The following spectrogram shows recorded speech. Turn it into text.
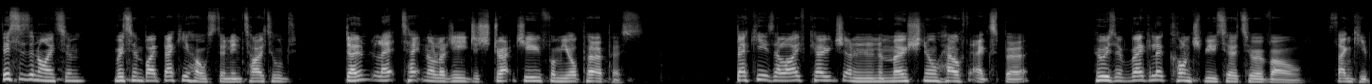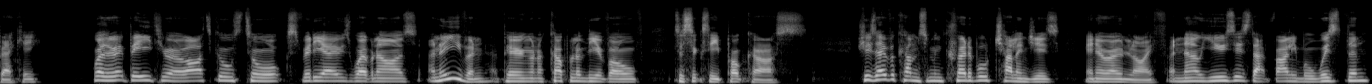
This is an item written by Becky Holston entitled Don't Let Technology Distract You from Your Purpose. Becky is a life coach and an emotional health expert who is a regular contributor to Evolve. Thank you, Becky whether it be through her articles, talks, videos, webinars, and even appearing on a couple of the Evolve to Succeed podcasts. She's overcome some incredible challenges in her own life and now uses that valuable wisdom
